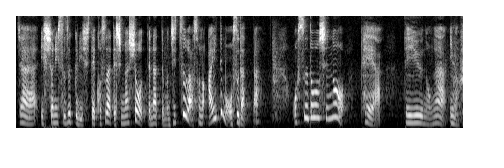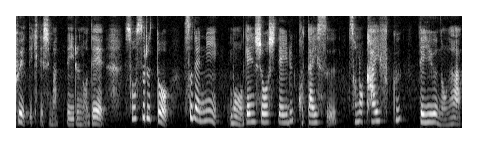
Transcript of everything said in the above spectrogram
じゃあ一緒に巣作りして子育てしましょう」ってなっても実はその相手もオスだった。オス同士のペア。っていうのが今増えてきてしまっているのでそうするとすでにもう減少している個体数その回復っていうのが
